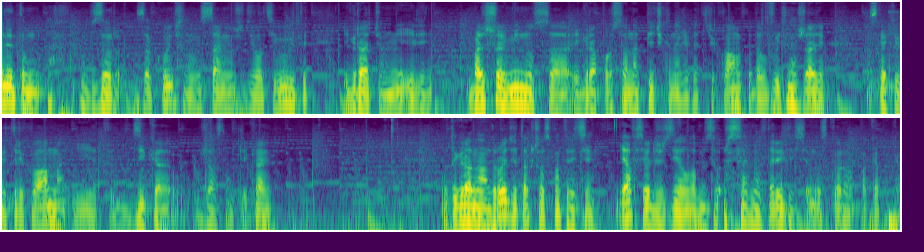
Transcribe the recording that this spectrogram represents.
на этом обзор закончен. Вы сами уже делаете выводы, играть вам не или нет. Большой минус, а, игра просто напичкана, ребят, рекламой. Когда вы нажали, выскакивает реклама, и это дико ужасно отвлекает. Вот игра на андроиде, так что смотрите. Я всего лишь сделал обзор. С вами был Тарити, всем до скорого, пока-пока.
